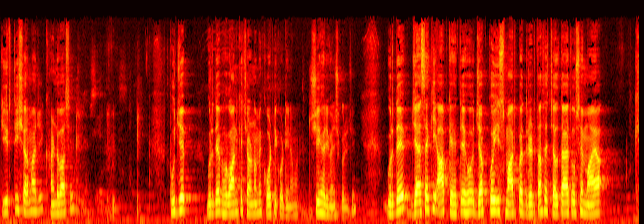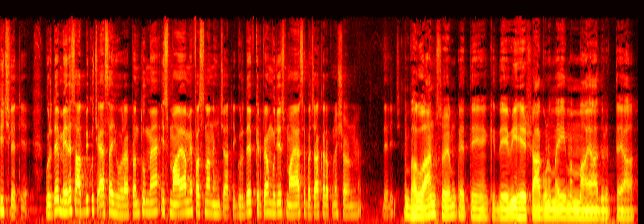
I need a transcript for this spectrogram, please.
कीर्ति शर्मा जी, खंडवा से। पूज्य गुरुदेव भगवान के चरणों में कोटि कोटि नमन। श्री हरिवंश गुरु जी गुरुदेव, जैसे कि आप कहते हो, जब कोई इस मार्ग पर दृढ़ता से चलता है तो उसे माया खींच लेती है। गुरुदेव, मेरे साथ भी कुछ ऐसा ही हो रहा है, परंतु मैं इस माया में फंसना नहीं चाहती। गुरुदेव, कृपया मुझे इस माया से बचाकर अपने शरण में ले लीजिए। भगवान स्वयं कहते हैं कि, देवी हे शा गुणमयी मम माया दुरत्या,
